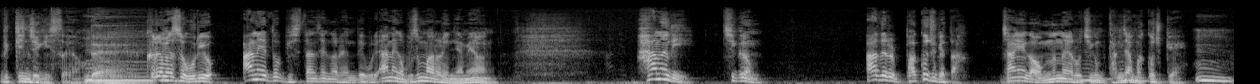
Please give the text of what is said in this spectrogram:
느낀 적이 있어요. 네. 그러면서 우리 아내도 비슷한 생각을 했는데 우리 아내가 무슨 말을 했냐면 하늘이 지금 아들을 바꿔주겠다. 장애가 없는 애로 지금 당장 바꿔줄게. 음.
